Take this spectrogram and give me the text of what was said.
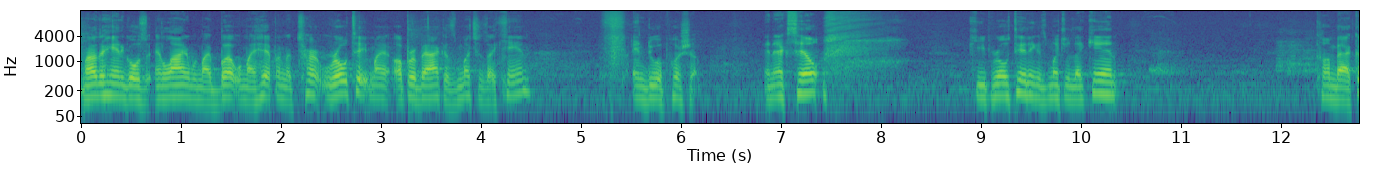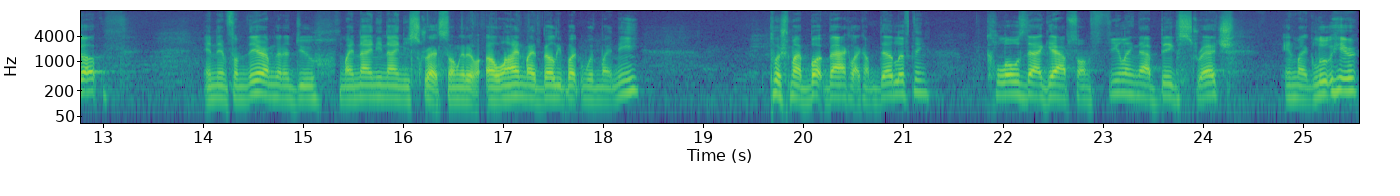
My other hand goes in line with my butt, with my hip. I'm gonna turn, rotate my upper back as much as I can and do a push-up. And exhale, keep rotating as much as I can. Come back up. And then from there, I'm gonna do my 90-90 stretch. So I'm gonna align my belly button with my knee, push my butt back like I'm deadlifting, close that gap so I'm feeling that big stretch in my glute here.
